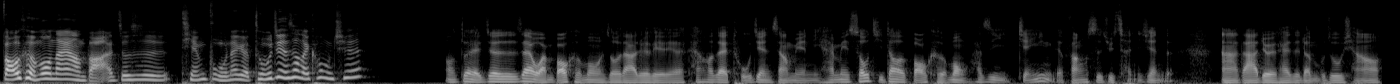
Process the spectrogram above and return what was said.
宝可梦那样吧？就是填补那个图鉴上的空缺？哦，对，就是在玩宝可梦的时候，大家就可以看到，在图鉴上面，你还没收集到的宝可梦，它是以剪影的方式去呈现的。那大家就会开始忍不住想要。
